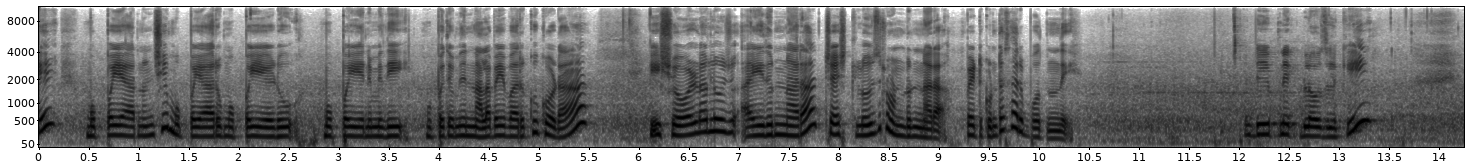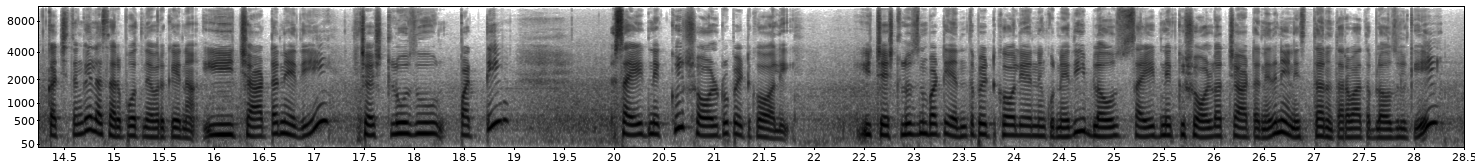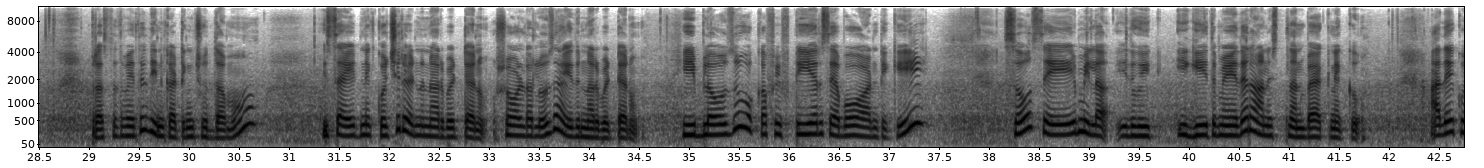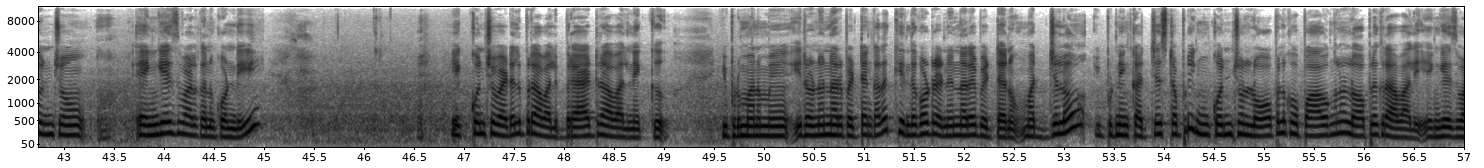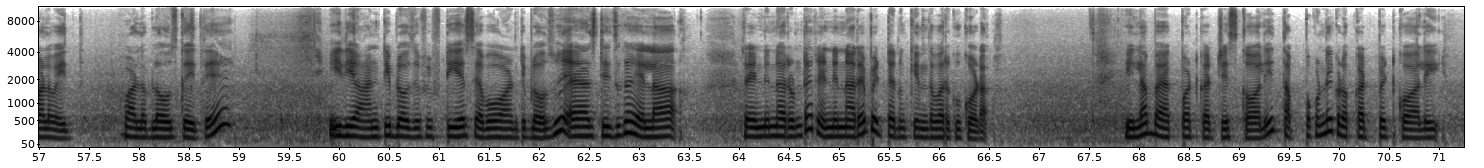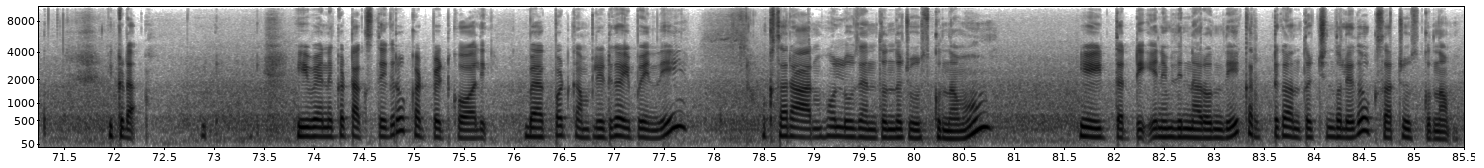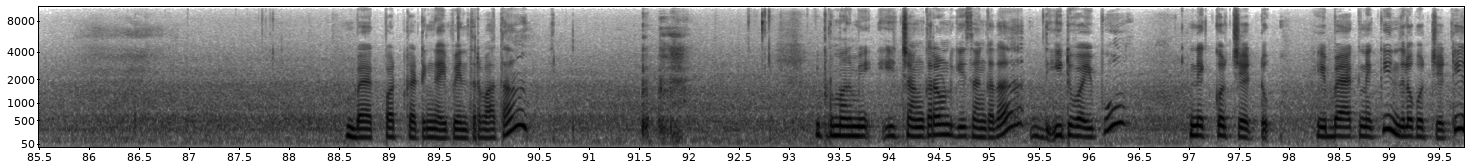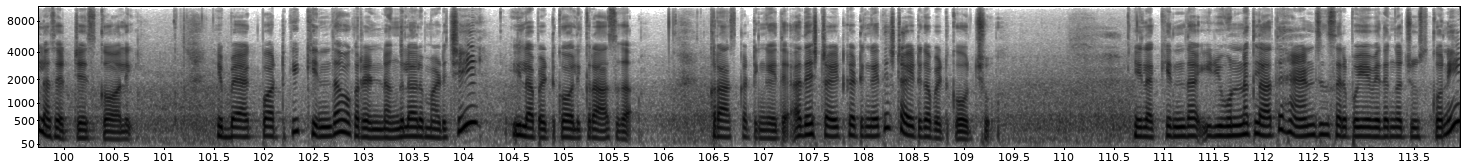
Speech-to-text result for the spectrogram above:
ముప్పై ఆరు నుంచి ముప్పై ఆరు ముప్పై ఏడు ముప్పై ఎనిమిది ముప్పై తొమ్మిది నలభై వరకు కూడా ఈ షోల్డర్ లూజ్ ఐదున్నర చెస్ట్ లూజ్ రెండున్నర. పెట్టుకుంటే సరిపోతుంది. డీప్ నెక్ బ్లౌజులకి ఖచ్చితంగా ఇలా సరిపోతుంది ఎవరికైనా. ఈ చార్ట్ అనేది చెస్ట్ లూజు పట్టి సైడ్ నెక్ షోల్డర్ పెట్టుకోవాలి. ఈ చెస్ట్ లూజ్ని బట్టి ఎంత పెట్టుకోవాలి అనుకునేది ఈ blouse side neck shoulder chart అనేది నేను ఇస్తాను తర్వాత బ్లౌజులకి. ప్రస్తుతం అయితే దీని కటింగ్ చూద్దాము. ఈ సైడ్ నెక్ వచ్చి రెండున్నర పెట్టాను. షోల్డర్ లూజ్ ఐదున్నర పెట్టాను. ఈ బ్లౌజు ఒక ఫిఫ్టీ ఇయర్స్ అబోవ్ ఆంటీకి. సో సేమ్ ఇలా ఇది ఈ గీత మీదే రాణిస్తున్నాను బ్యాక్ నెక్. అదే కొంచెం ఎంగేజ్ వాళ్ళకి అనుకోండి. కొంచెం వెడల్పు రావాలి బ్రాడ్ రావాలి నెక్. ఇప్పుడు మనం ఈ రెండున్నర పెట్టాం కదా కింద కూడా రెండున్నరే పెట్టాను. మధ్యలో ఇప్పుడు నేను కట్ చేసేటప్పుడు ఇంకొంచెం లోపలికి ఒక పావంగం లోపలికి రావాలి ఎంగేజ్ వాళ్ళ వాళ్ళ బ్లౌజ్కి అయితే. ఇది aunty blouse fifty years above aunty blouse. As టీజ్గా ఎలా రెండున్నర ఉంటే రెండున్నరే పెట్టాను కింద వరకు కూడా. ఇలా బ్యాక్ పార్ట్ కట్ చేసుకోవాలి. తప్పకుండా ఇక్కడ ఒక కట్ పెట్టుకోవాలి. ఇక్కడ ఈ వెనక టక్స్ దగ్గర ఒక కట్ పెట్టుకోవాలి. బ్యాక్ పార్ట్ కంప్లీట్గా అయిపోయింది. ఒకసారి ఆర్మ్ హోల్ లూజ్ ఎంత ఉందో చూసుకుందాము. ఎయిట్ థర్టీ ఎనిమిదిన్నర ఉంది. కరెక్ట్గా అంత వచ్చిందో లేదో ఒకసారి చూసుకుందాం. బ్యాక్ పార్ట్ కటింగ్ అయిపోయిన తర్వాత ఇప్పుడు మనం ఈ చంక రౌండ్ గీసాం కదా ఇటువైపు నెక్ వచ్చేట్టు. ఈ బ్యాక్ నెక్ ఇందులోకి వచ్చేట్టు ఇలా సెట్ చేసుకోవాలి. ఈ బ్యాక్ పార్ట్కి కింద ఒక రెండు అంగుళాలు మడిచి ఇలా పెట్టుకోవాలి క్రాస్గా. క్రాస్ కటింగ్ అయితే అదే స్ట్రైట్ కటింగ్ అయితే స్ట్రైట్గా పెట్టుకోవచ్చు. ఇలా కింద ఇది ఉన్న క్లాత్ హ్యాండ్స్కి సరిపోయే విధంగా చూసుకొని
